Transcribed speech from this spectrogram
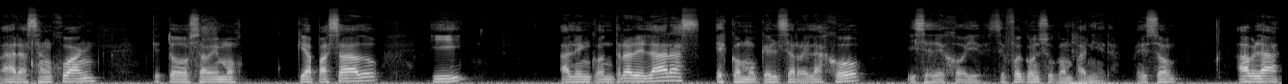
Ara San Juan, que todos sabemos qué ha pasado, y al encontrar el Aras es como que él se relajó y se dejó ir, se fue con su compañera. Eso habla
